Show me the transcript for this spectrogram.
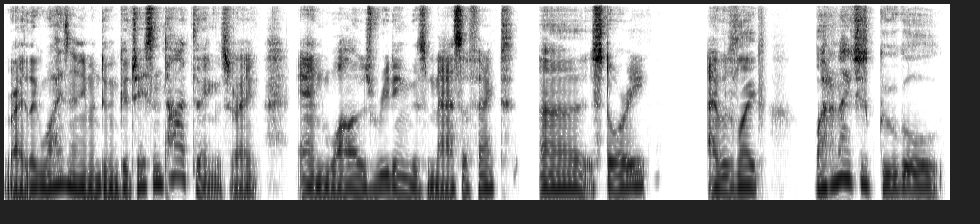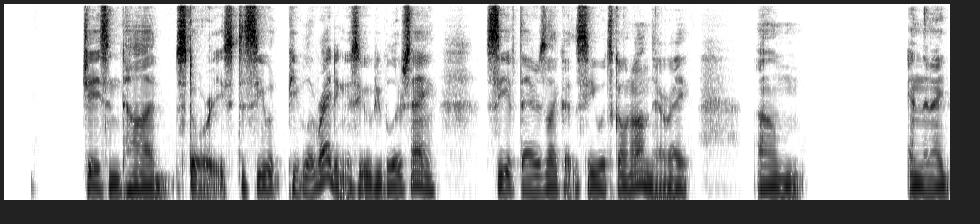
Right? Like why isn't anyone doing good Jason Todd things, right? And while I was reading this Mass Effect uh, story, I was like, why don't I just Google Jason Todd stories to see what people are writing, to see what people are saying, see if there's like a see what's going on there, right? Um, and then I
